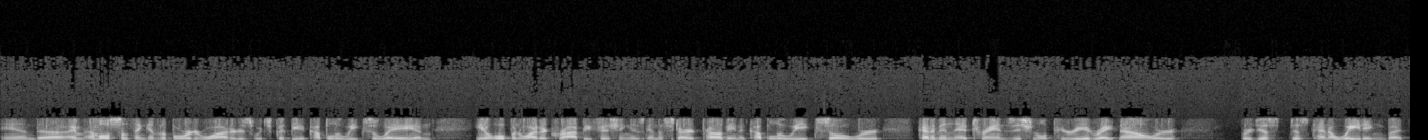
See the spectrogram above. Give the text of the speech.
and uh, I'm, I'm also thinking of the border waters, which could be a couple of weeks away, and you know, open water crappie fishing is going to start probably in a couple of weeks. So we're kind of in that transitional period right now where we're just just kind of waiting. But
